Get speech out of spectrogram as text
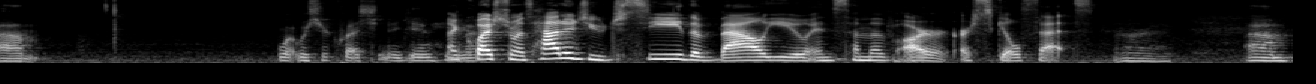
um, what was your question again? Hannah? My question was, how did you see the value in some of our our skill sets? All right. Um,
